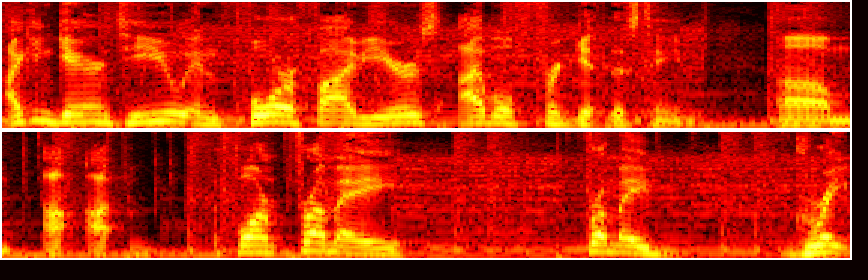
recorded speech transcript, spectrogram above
I can guarantee you, in four or five years, I will forget this team. Um, I, I, from from a from a great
